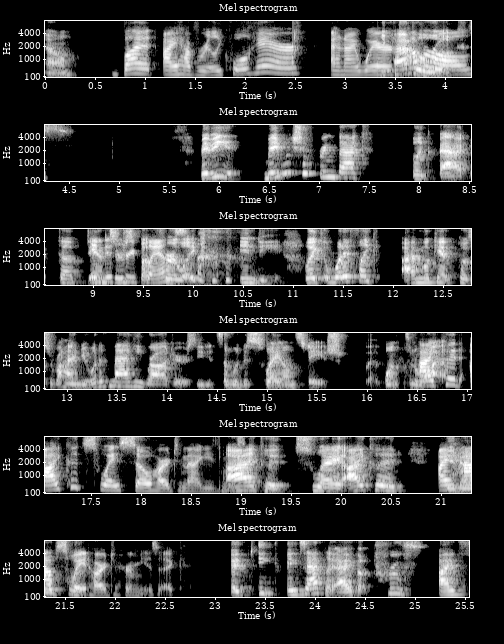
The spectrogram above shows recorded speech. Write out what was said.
No. But I have really cool hair and I wear You have a look. coveralls. Maybe maybe we should bring back like backup dancers, Industry but plants. for like indie. Like, what if like I'm looking at the poster behind you? What if Maggie Rogers needed someone to sway on stage once in a while? I could I could sway so hard to Maggie's music. I could sway. I could I you know, have put- swayed hard to her music. e- e- exactly. I have a proof. I've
